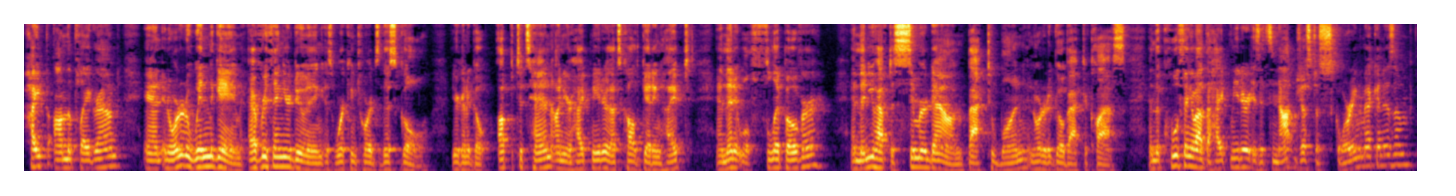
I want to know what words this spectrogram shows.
hype on the playground. And in order to win the game, everything you're doing is working towards this goal. You're gonna go up to 10 on your hype meter, that's called getting hyped, and then it will flip over, and then you have to simmer down back to one in order to go back to class. And the cool thing about the hype meter is it's not just a scoring mechanism,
